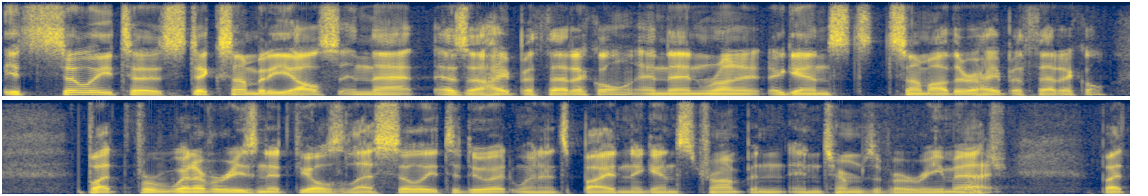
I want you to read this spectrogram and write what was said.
it's silly to stick somebody else in that as a hypothetical and then run it against some other hypothetical. But for whatever reason, it feels less silly to do it when it's Biden against Trump in, in terms of a rematch. Right. But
